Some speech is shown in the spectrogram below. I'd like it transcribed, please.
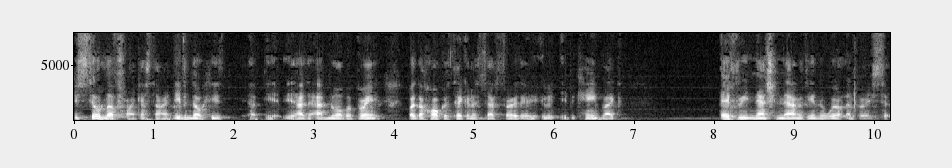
You still love Frankenstein, even though he's he, he has an abnormal brain. But the Hulk has taken a step further. It, he became like every nationality in the world embraced it,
